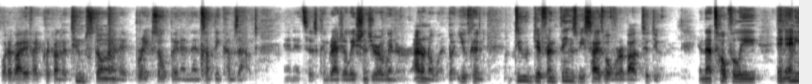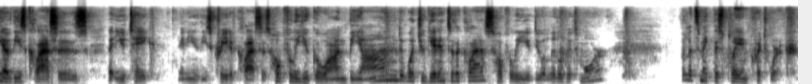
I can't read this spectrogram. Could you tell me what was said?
What about if I click on the tombstone and it breaks open and then something comes out? and it says, congratulations, you're a winner. I don't know what, but you could do different things besides what we're about to do. And that's hopefully in any of these classes that you take, any of these creative classes, hopefully you go on beyond what you get into the class. Hopefully you do a little bit more. But let's make this play and quit work.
